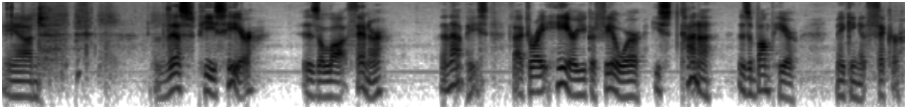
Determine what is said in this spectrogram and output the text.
And this piece here is a lot thinner than that piece in fact, right here, you could feel where he's kind of, there's a bump here, making it thicker.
